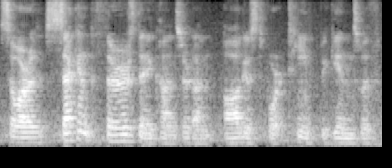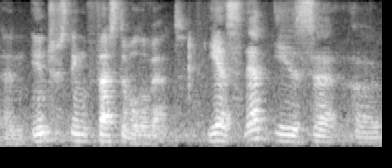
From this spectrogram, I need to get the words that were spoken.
So our second Thursday concert on August 14th begins with an interesting festival event. Yes, that is a, a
